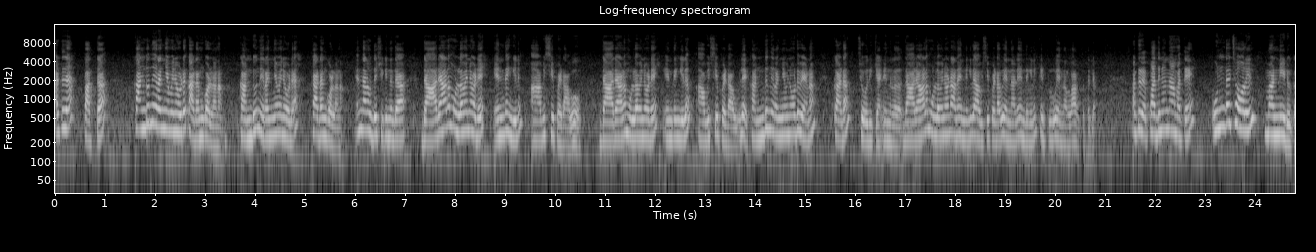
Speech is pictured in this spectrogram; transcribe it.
അടുത്തത് പത്ത്. കണ്ടു നിറഞ്ഞവനോട് കടം കൊള്ളണം. കണ്ടു നിറഞ്ഞവനോട് കടം കൊള്ളണം. എന്താണ് ഉദ്ദേശിക്കുന്നത്? ധാരാളം എന്തെങ്കിലും ആവശ്യപ്പെടാവോ? ധാരാളം എന്തെങ്കിലും ആവശ്യപ്പെടാവൂ അല്ലേ? കണ്ടു നിറഞ്ഞവനോട് വേണം കടം ചോദിക്കാൻ എന്നുള്ളത്. ധാരാളം ഉള്ളവനോടാണ് എന്തെങ്കിലും ആവശ്യപ്പെടാവൂ എന്നാലേ എന്തെങ്കിലും കിട്ടുള്ളൂ എന്നുള്ള അർത്ഥത്തിൽ. അടുത്തത് പതിനൊന്നാമത്തെ ഉണ്ട ചോറിൽ മണ്ണിടുക.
